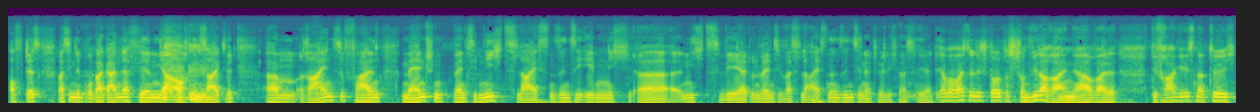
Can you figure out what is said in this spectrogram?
auf das, was in den Propagandafilmen ja auch gezeigt wird, ähm, reinzufallen. Menschen, wenn sie nichts leisten, sind sie eben nicht äh, nichts wert und wenn sie was leisten, dann sind sie natürlich was wert. Ja, aber weißt du, du stolperst schon wieder rein, ja, weil die Frage ist natürlich,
